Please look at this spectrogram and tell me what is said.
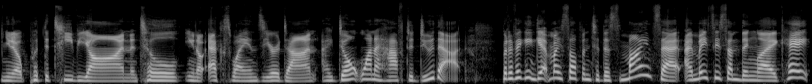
you know, put the TV on until, you know, X, Y, and Z are done. I don't want to have to do that. But if I can get myself into this mindset, I may say something like, Hey,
